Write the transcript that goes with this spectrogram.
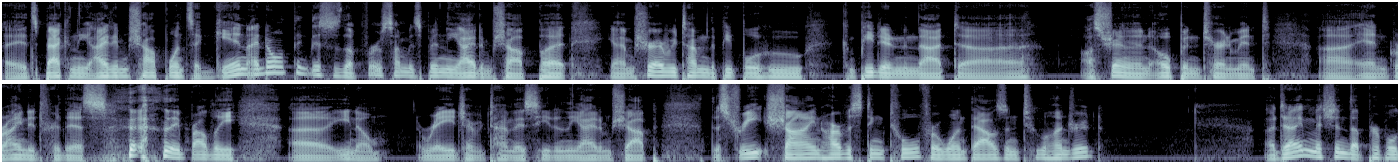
it's back in the item shop once again. I don't think this is the first time it's been in the item shop, but yeah, I'm sure every time the people who competed in that uh, Australian Open tournament uh, and grinded for this, they probably, uh, you know rage every time they see it in the item shop. The Street Shine harvesting tool for 1,200. Uh, did I mention that purple,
